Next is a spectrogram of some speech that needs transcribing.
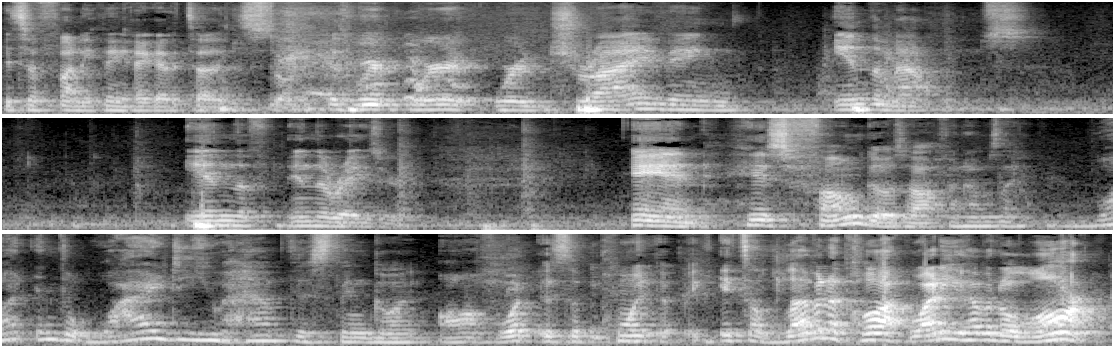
it's a funny thing. I gotta tell you this story because we're we're we're driving in the mountains, in the in the Razor, and his phone goes off, and I was like, "What in the? Why do you have this thing going off? What is the point? Of, it's eleven o'clock. Why do you have an alarm?"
